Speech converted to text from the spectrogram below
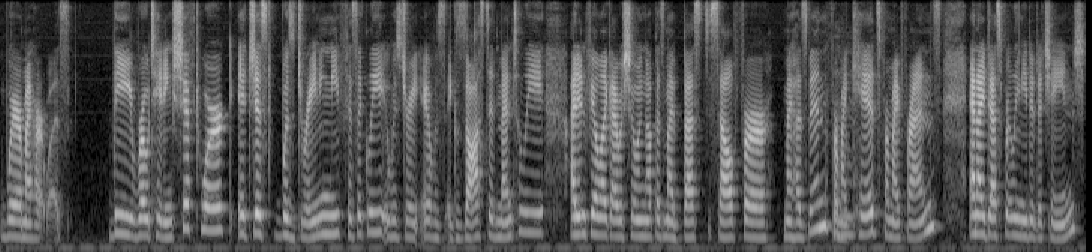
where my heart was. The rotating shift work it just was draining me physically. It was drain it was exhausted mentally. I didn't feel like i was showing up as my best self for my husband for mm-hmm. my kids for my friends and i desperately needed a change.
